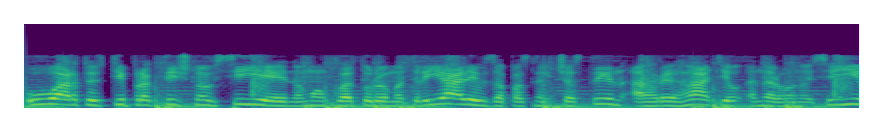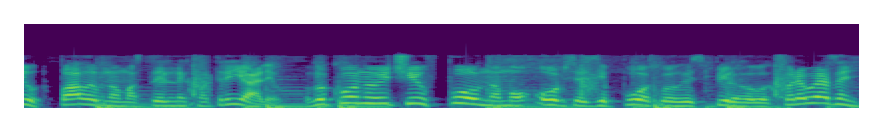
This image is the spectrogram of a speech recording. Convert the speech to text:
У вартості практично всієї номенклатури матеріалів, запасних частин, агрегатів, енергоносіїв, паливно-мастильних матеріалів. Виконуючи в повному обсязі послуги з пільгових перевезень,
